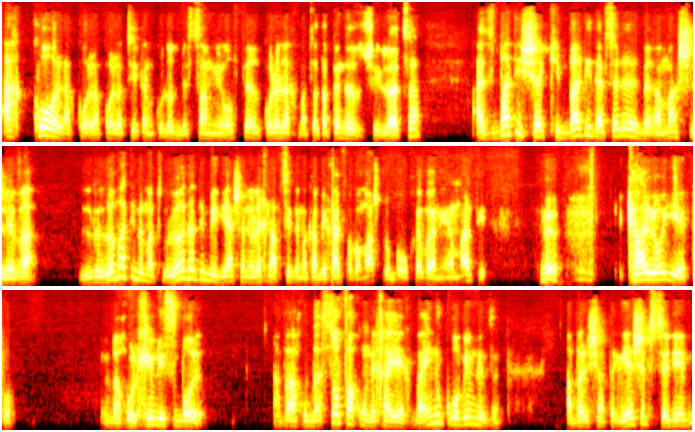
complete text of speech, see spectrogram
הכל, הכל, הכל, להוציא את הנקודות בסמי עופר, כולל החמצת הפנדל הזאת שהיא לא יצאה, אז באתי, שקיבלתי את ההפסד הזה ברמה שלווה. לא באתי במצ... לא ידעתי בידיעה שאני הולך להפסיד למכבי חיפה, ממש לא, בואו חבר'ה, אני אמרתי, קהל לא יהיה פה, ואנחנו הולכים לסבול, אבל אנחנו בסוף אנחנו נחייך, והיינו קרובים לזה. אבל כשיש הפסדים,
